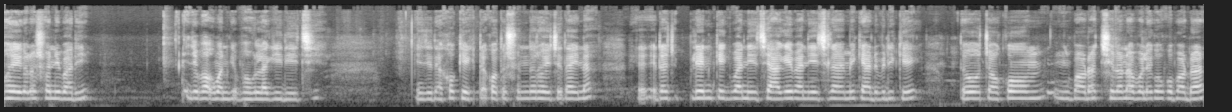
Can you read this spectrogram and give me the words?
হয়ে গেল শনিবারই। এই যে ভগবানকে ভোগ লাগিয়ে দিয়েছি। এই যে দেখো কেকটা কত সুন্দর হয়েছে, তাই না? এটা প্লেন কেক বানিয়েছি, আগে বানিয়েছিলাম আমি ক্যাডবেরি কেক তো চকো পাউডার ছিল না বলে কোকো পাউডার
